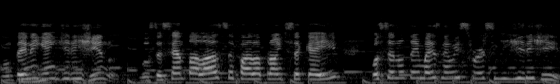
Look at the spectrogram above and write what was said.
Não tem ninguém dirigindo. Você senta lá, você fala pra onde você quer ir, você não tem mais nenhum esforço de dirigir.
